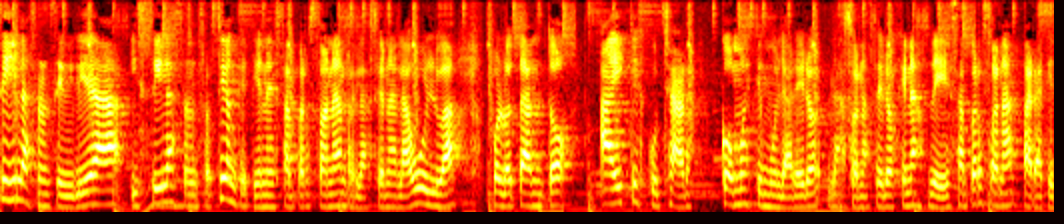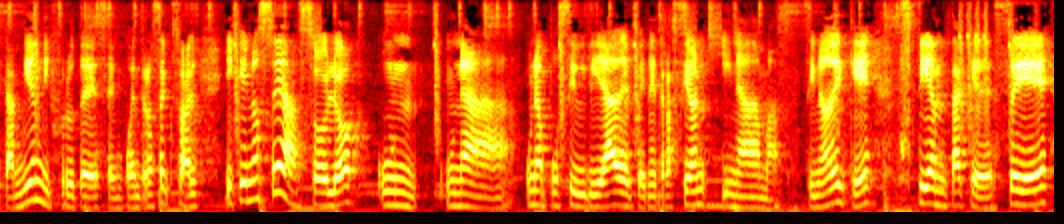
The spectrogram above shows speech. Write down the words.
sí la sensibilidad y sí la sensación que tiene esa persona en relación a la vulva, por lo tanto, hay que escuchar cómo estimular las zonas erógenas de esa persona para que también disfrute de ese encuentro sexual y que no sea solo una, una posibilidad de penetración y nada más, sino de que sienta que desee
